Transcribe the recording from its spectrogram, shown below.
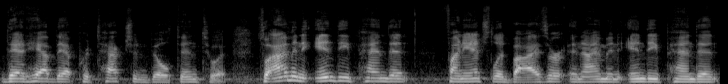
that have that protection built into it. So I'm an independent financial advisor and I'm an independent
